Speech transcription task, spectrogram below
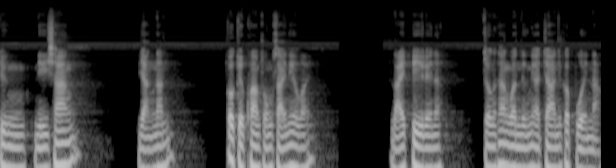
จึงหนีช้างอย่างนั้น ก็เก็บความสงสัยนี่ไว้ หลายปีเลยนะจนกระทั่งวันหนึ่งเนี่ยอาจารย์นี่ก็ป่วยหนัก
